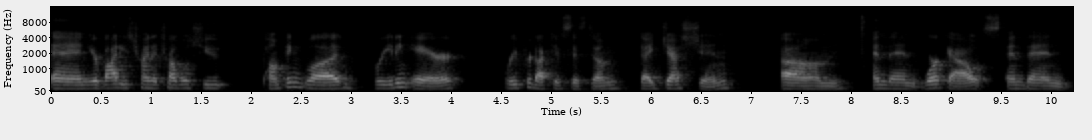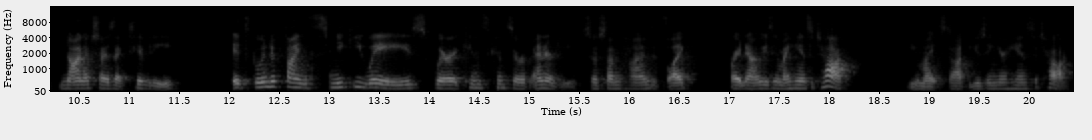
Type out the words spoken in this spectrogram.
and your body's trying to troubleshoot pumping blood breathing air reproductive system digestion um, and then workouts and then non-exercise activity it's going to find sneaky ways where it can conserve energy. So sometimes it's like right now I'm using my hands to talk. You might stop using your hands to talk.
